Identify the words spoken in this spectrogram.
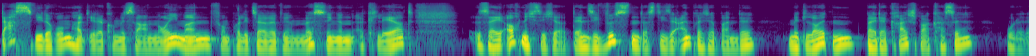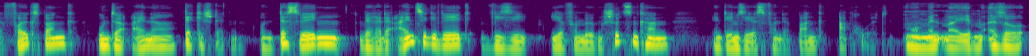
Das wiederum hat ihr der Kommissar Neumann vom Polizeirevier Mössingen erklärt, sei auch nicht sicher, denn sie wüssten, dass diese Einbrecherbande mit Leuten bei der Kreissparkasse oder der Volksbank unter einer Decke stecken. Und deswegen wäre der einzige Weg, wie sie ihr Vermögen schützen kann, indem sie es von der Bank abholt. Moment mal eben, also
